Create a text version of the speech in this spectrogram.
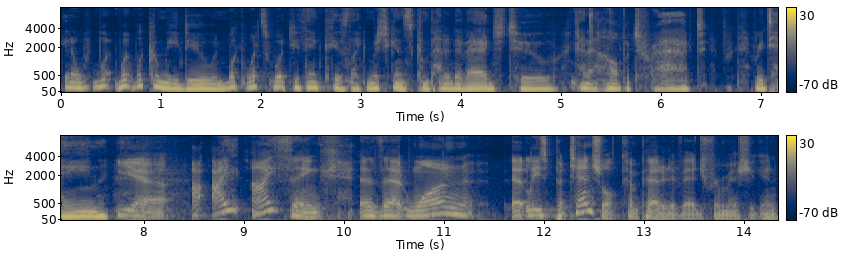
You know, what, what, what can we do? And what, what's, what do you think is like Michigan's competitive edge to kind of help attract, retain? Yeah, I I think that one at least potential competitive edge for Michigan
